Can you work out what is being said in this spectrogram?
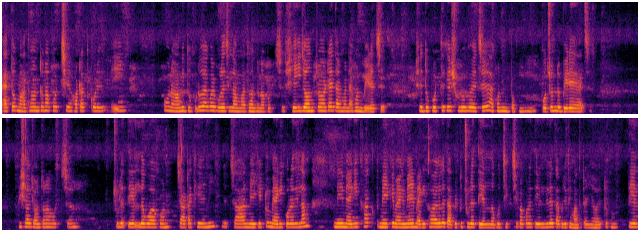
এত মাথা যন্ত্রণা করছে হঠাৎ করে। এই, ও না, আমি দুপুরেও একবার বলেছিলাম মাথা যন্ত্রণা করছে। সেই যন্ত্রণাটাই তার মানে এখন বেড়েছে। সে দুপুর থেকে শুরু হয়েছে, এখন প্রচণ্ড বেড়ে গেছে। বিশাল যন্ত্রণা করছে চুলে তেল দেবো এখন, চাটা খেয়ে নিই। যে চা আর মেয়েকে একটু ম্যাগি করে দিলাম। মেয়ে ম্যাগি খাক, মেয়েকে মেয়ের ম্যাগি খাওয়া গেলে তারপর একটু চুলে তেল দেবো, চিপচিপা করে তেল দিলে তারপর যদি মাথাটা ইয়ে হয়, একটু তেল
